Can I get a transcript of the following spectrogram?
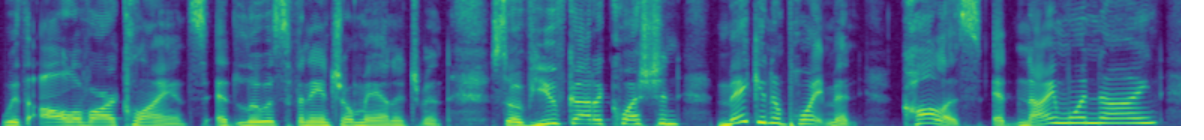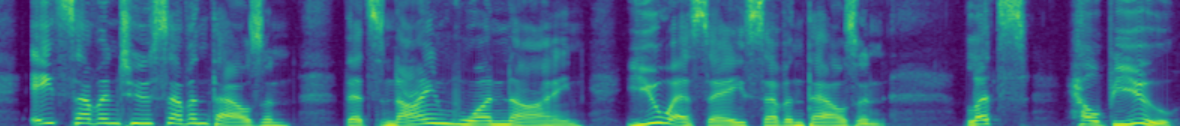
with all of our clients at Lewis Financial Management. So if you've got a question, make an appointment. Call us at 919 872 7000. That's 919 USA 7000. Let's help you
